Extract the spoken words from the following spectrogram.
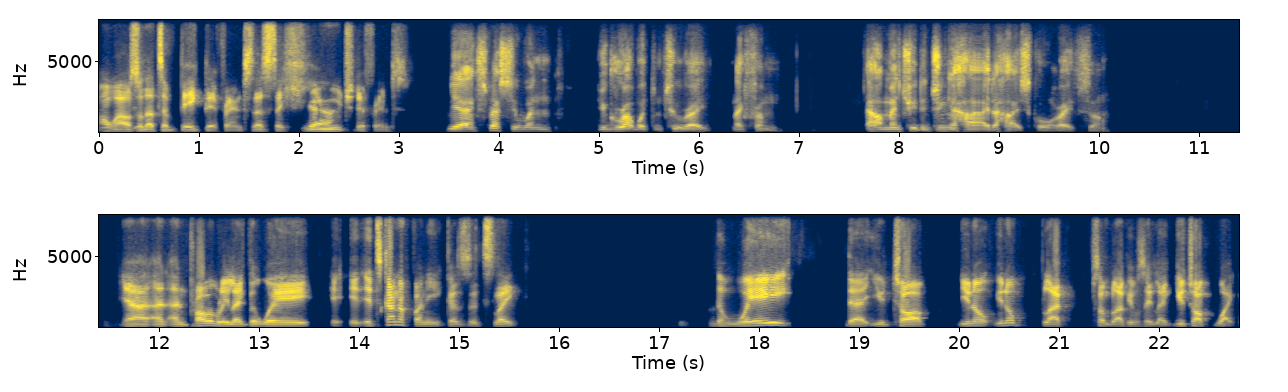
Oh wow! So that's a big difference. That's a huge yeah. difference. Yeah, especially when you grew up with them too, right? Like from elementary to junior high to high school, right? So. Yeah, and and probably like the way it, it's kind of funny because it's like the way that you talk. You know, you know, black. Some black people say like you talk white.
